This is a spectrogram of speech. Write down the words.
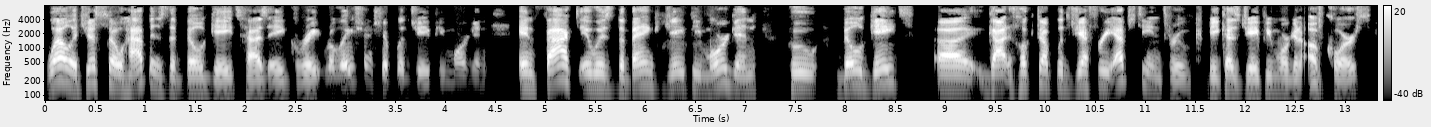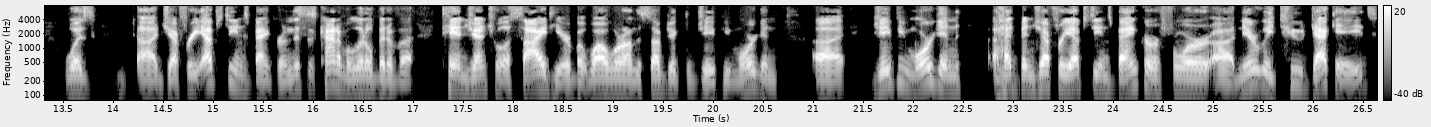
Well, it just so happens that Bill Gates has a great relationship with JP Morgan. In fact, it was the bank JP Morgan who Bill Gates uh, got hooked up with Jeffrey Epstein through because JP Morgan, of course, was uh, Jeffrey Epstein's banker. And this is kind of a little bit of a tangential aside here, but while we're on the subject of JP Morgan, uh, JP Morgan had been Jeffrey Epstein's banker for uh, nearly two decades.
